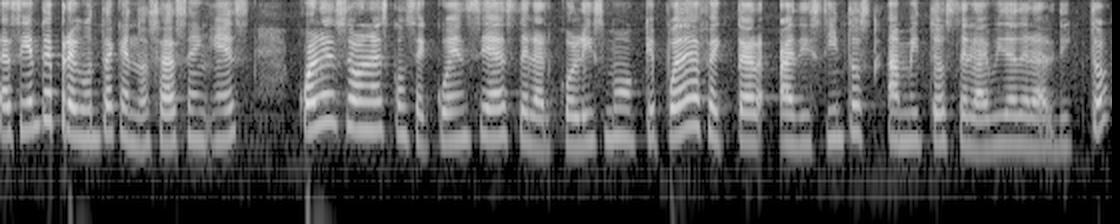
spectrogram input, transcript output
La siguiente pregunta que nos hacen es, ¿cuáles son las consecuencias del alcoholismo que puede afectar a distintos ámbitos de la vida del adicto?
